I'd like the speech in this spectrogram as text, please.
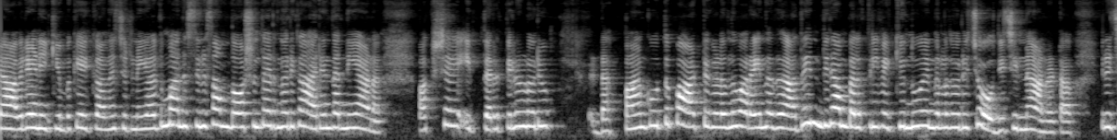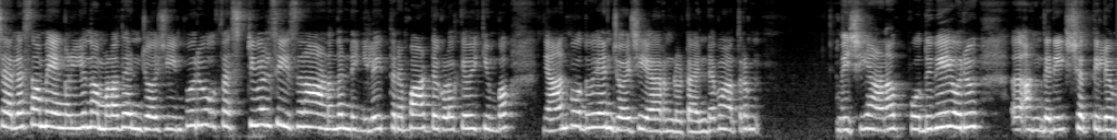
രാവിലെ എണീക്കുമ്പോൾ കേൾക്കുകയെന്ന് വെച്ചിട്ടുണ്ടെങ്കിൽ അത് മനസ്സിന് സന്തോഷം തരുന്ന ഒരു കാര്യം തന്നെയാണ്. പക്ഷേ ഇത്തരത്തിലുള്ളൊരു ഡപ്പാൻകൂത്ത് പാട്ടുകൾ എന്ന് പറയുന്നത് അത് എന്തിന് അമ്പലത്തിൽ വെക്കുന്നു എന്നുള്ളത് ഒരു ചോദ്യചിഹ്നമാണ് കേട്ടോ. പിന്നെ ചില സമയങ്ങളിൽ നമ്മളത് എൻജോയ് ചെയ്യുമ്പോൾ ഒരു ഫെസ്റ്റിവൽ സീസൺ ആണെന്നുണ്ടെങ്കിൽ ഇത്തരം പാട്ടുകളൊക്കെ വെക്കുമ്പോൾ ഞാൻ പൊതുവെ എൻജോയ് ചെയ്യാറുണ്ട് കേട്ടോ. എന്റെ മാത്രം വിഷയമാണ് പൊതുവേ ഒരു അന്തരീക്ഷത്തിലും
